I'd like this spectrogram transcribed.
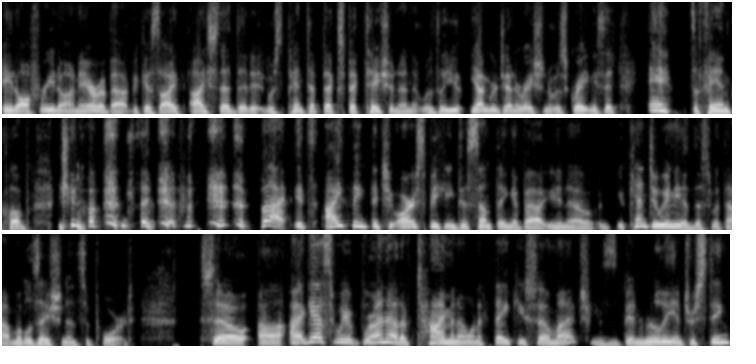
Adolph Reed on air about because I, I said that it was pent up expectation and it was the younger generation. It was great. And he said, eh, it's a fan club, you know, but it's, I think that you are speaking to something about, you know, you can't do any of this without mobilization and support. So uh, I guess we've run out of time, and I want to thank you so much. This has been really interesting.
